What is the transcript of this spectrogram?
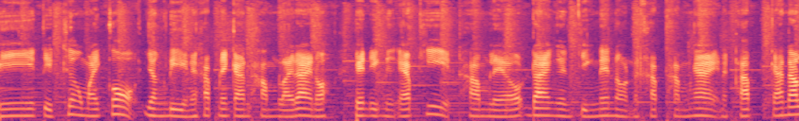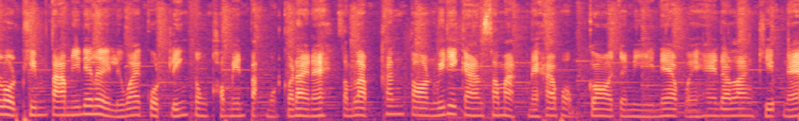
มีติดเครื่องไว้ก็ยังดีนะครับในการทำรายได้เนาะเป็นอีกหนึ่งแอปที่ทำแล้วได้เงินจริงแน่นอนนะครับทำง่ายนะครับการดาวน์โหลดพิมพ์ตามนี้ได้เลย หรือว่ากดลิงก์ตรงคอมเมนต์ปักหมุดก็ได้นะสำหรับขั้นตอนวิธีการสมัครนะครับผมก็จะมีแนบไว้ให้ด้านล่างคลิปนะ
